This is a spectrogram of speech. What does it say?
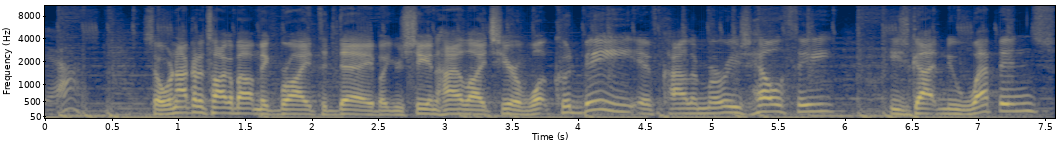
Yeah. So we're not going to talk about McBride today, but you're seeing highlights here of what could be if Kyler Murray's healthy. He's got new weapons,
